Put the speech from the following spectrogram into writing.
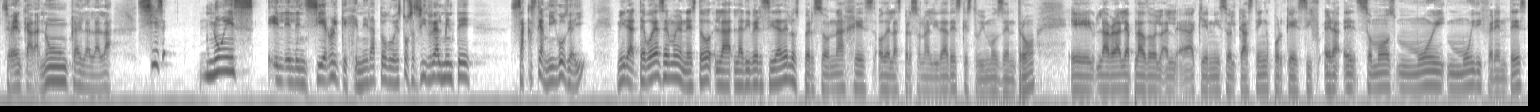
se ven cada nunca y la, la, la. Sí es, no es el, encierro el que genera todo esto, o sea, si realmente sacaste amigos de ahí. Mira, te voy a ser muy honesto, la, diversidad de los personajes o de las personalidades que estuvimos dentro, eh, la verdad le aplaudo a quien hizo el casting porque sí era, eh, somos muy, muy diferentes.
